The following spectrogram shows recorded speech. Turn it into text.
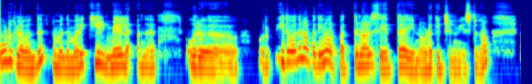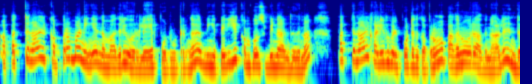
ஓடுகளை வந்து நம்ம இந்த மாதிரி கீழ் மேலே அந்த ஒரு ஒரு இது வந்து நான் பார்த்தீங்கன்னா, ஒரு 10 நாள் சேர்த்த என்னோட கிச்சன் வேஸ்ட் தான். பத்து நாளுக்கு அப்புறமா நீங்கள் இந்த மாதிரி ஒரு லேயர் போட்டு விட்ருங்க நீங்கள் பெரிய கம்போஸ்ட் பின்னாக இருந்ததுன்னா, 10 நாள் கழிவுகள் போட்டதுக்கப்புறமா பதினோரு அதனால இந்த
